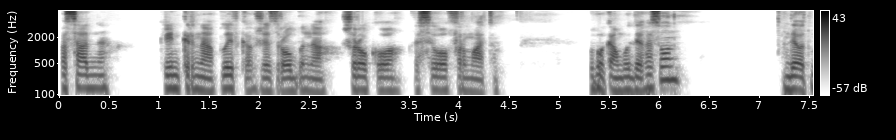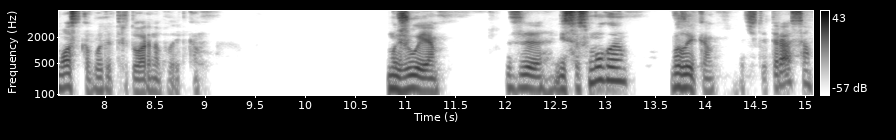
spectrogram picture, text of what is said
фасадне, клінкерна плитка вже зроблена широкого, красивого формату. По бокам буде газон, де от мостка буде тротуарна плитка. Межує з лісосмугою, велика бачите, тераса.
